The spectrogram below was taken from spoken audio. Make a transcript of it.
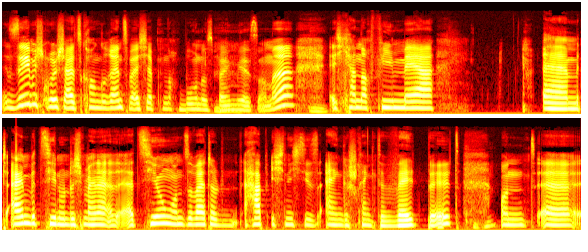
sehe mich ruhig als Konkurrenz, weil ich habe noch Bonus mhm. bei mir so, ne? Mhm. Ich kann noch viel mehr äh, mit einbeziehen und durch meine Erziehung und so weiter habe ich nicht dieses eingeschränkte Weltbild mhm. und äh,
